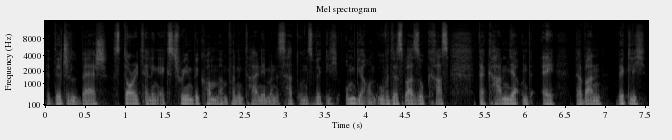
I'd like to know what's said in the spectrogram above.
der Digital Bash Storytelling Extreme bekommen haben von den Teilnehmern, das hat uns wirklich umgehauen. Uwe, das war so krass. Da kamen ja und ey, da waren wirklich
